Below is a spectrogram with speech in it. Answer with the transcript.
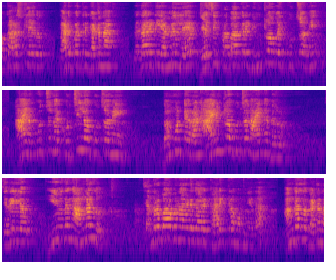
ఒక్క అరెస్ట్ లేదు. తాడిపత్రి ఘటన పెద్దారెడ్డి ఎమ్మెల్యే జేసీ ప్రభాకర్ రెడ్డి ఇంట్లో పోయి కూర్చొని ఆయన కూర్చున్న కుర్చీలో కూర్చొని దమ్ముంటే రాని ఆయన ఇంట్లో కూర్చొని ఆయనే బెలవడు చర్యలు లేవు. ఈ విధంగా అంగళ్ళు చంద్రబాబు నాయుడు గారి కార్యక్రమం మీద అంగళ్ళు ఘటన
